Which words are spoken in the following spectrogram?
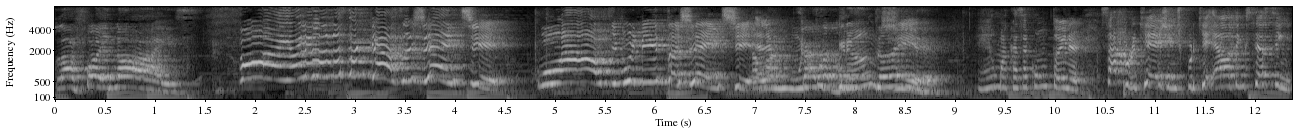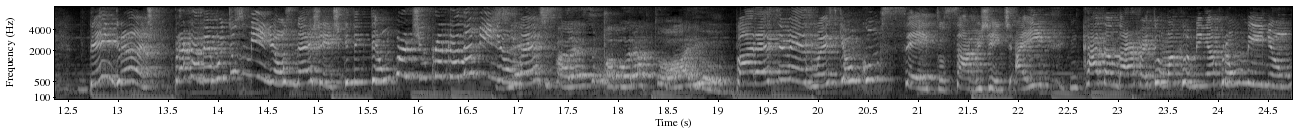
Lá foi nós. Foi! Olha lá nossa casa, gente! Uau, que bonita, gente! Ela é uma muito casa grande. container. É uma casa container. Sabe por quê, gente? Porque ela tem que ser assim, bem grande, pra caber muitos Minions, né, gente? Que tem que ter um quartinho pra cada Minion, né? Gente, parece um laboratório. Parece mesmo, esse que é o conceito, sabe, gente? Aí, em cada andar vai ter uma caminha pra um Minion.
